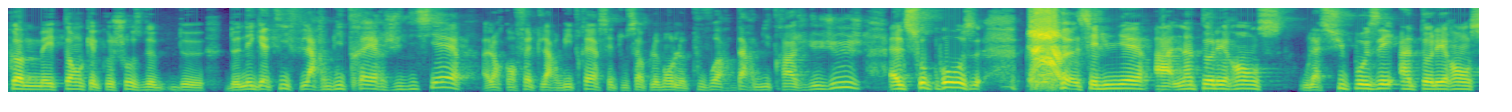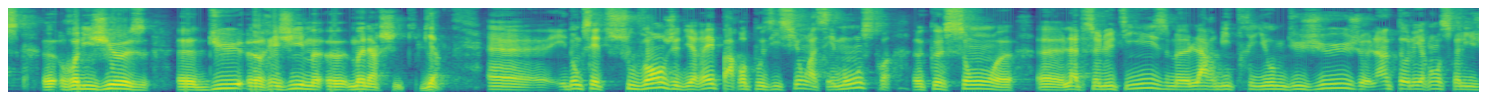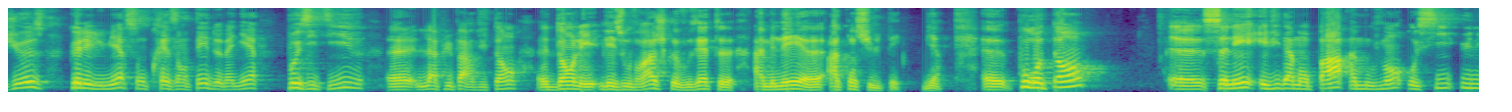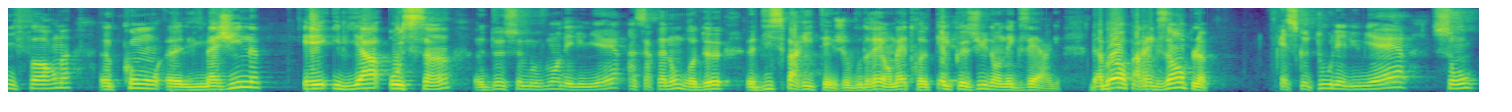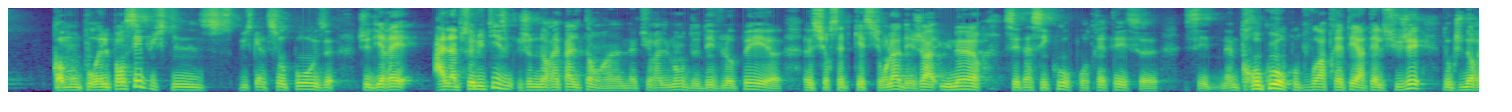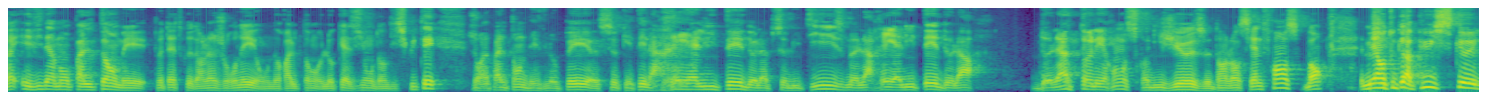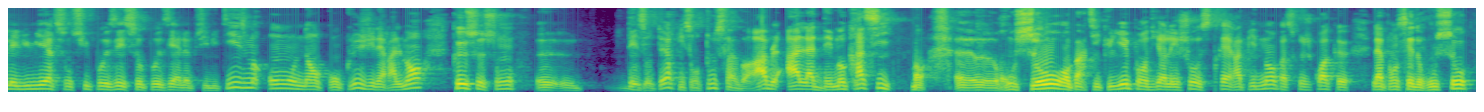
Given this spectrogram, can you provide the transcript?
comme étant quelque chose de, de, de négatif, l'arbitraire judiciaire, alors qu'en fait l'arbitraire, c'est tout simplement le pouvoir d'arbitrage du juge. Elles s'opposent, ces lumières, à l'intolérance ou la supposée intolérance euh, religieuse euh, du euh, régime monarchique. Bien. et donc c'est souvent, je dirais, par opposition à ces monstres que sont l'absolutisme, l'arbitrium du juge, l'intolérance religieuse, que les Lumières sont présentées de manière positive la plupart du temps dans les, les, ouvrages que vous êtes amenés à consulter. Bien. pour autant, euh, ce n'est évidemment pas un mouvement aussi uniforme euh, qu'on euh, l'imagine. Et il y a au sein de ce mouvement des Lumières un certain nombre de disparités. Je voudrais en mettre quelques-unes en exergue. D'abord, par exemple, est-ce que tous les Lumières sont, comme on pourrait le penser, puisqu'elles s'opposent, je dirais, à l'absolutisme, je n'aurai pas le temps, hein, naturellement, de développer euh, euh, sur cette question-là. Déjà, une heure, c'est assez court pour traiter ce, c'est même trop court pour pouvoir traiter un tel sujet. Donc, je n'aurai évidemment pas le temps, mais peut-être que dans la journée, on aura le temps, l'occasion d'en discuter. J'aurai pas le temps de développer euh, ce qu'était la réalité de l'absolutisme, la réalité de la de l'intolérance religieuse dans l'ancienne France. Bon, mais en tout cas, puisque les Lumières sont supposées s'opposer à l'absolutisme, on en conclut généralement que ce sont euh, des auteurs qui sont tous favorables à la démocratie. Bon, euh, Rousseau en particulier, pour dire les choses très rapidement, parce que je crois que la pensée de Rousseau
